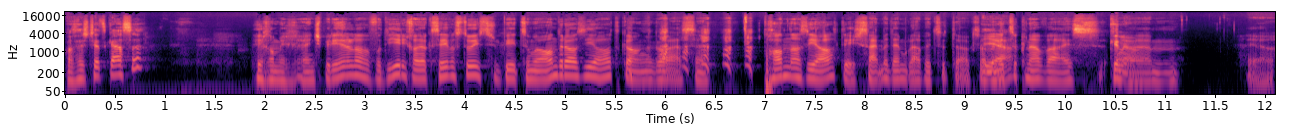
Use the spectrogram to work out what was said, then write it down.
was hast du jetzt gegessen? Ich habe mich inspirieren lassen von dir. Ich habe ja gesehen, was du isst. Ich bin zu einem anderen Asiat gegangen, essen. Panasiatisch, sagt man dem, glaube ich, heutzutage. Weil Ja. man nicht so genau weiss. Genau. Ähm, ja.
